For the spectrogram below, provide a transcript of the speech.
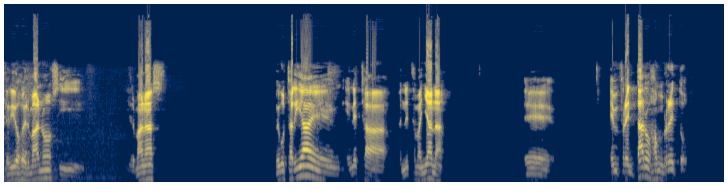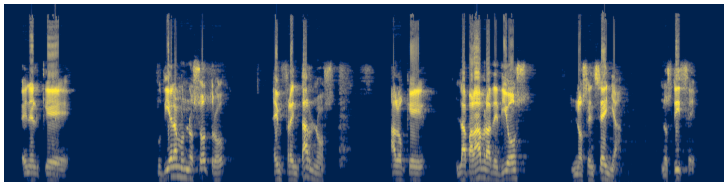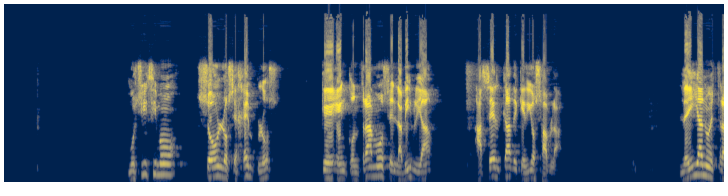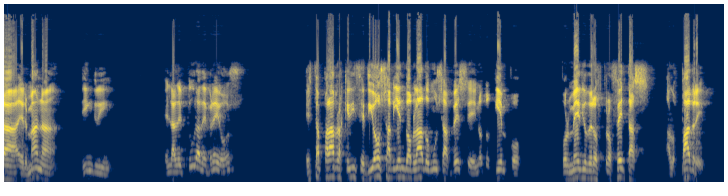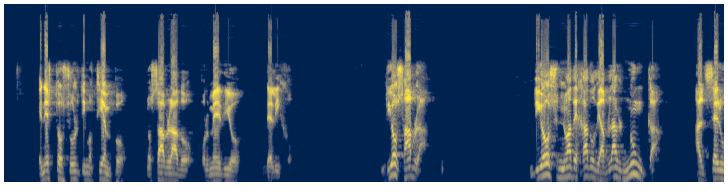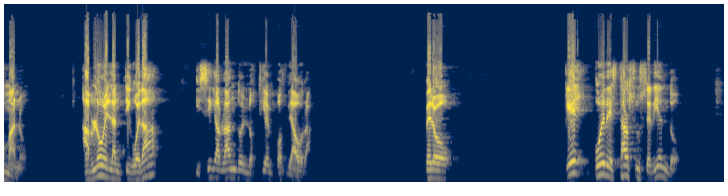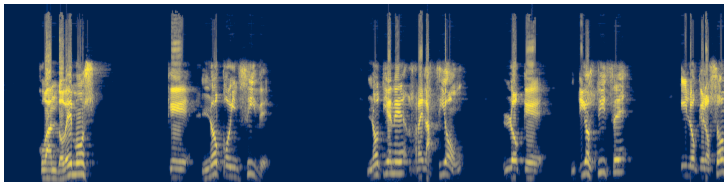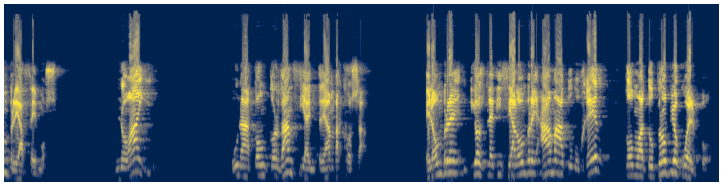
queridos hermanos y, hermanas, me gustaría en, esta, mañana eh, enfrentaros a un reto en el que pudiéramos nosotros enfrentarnos a lo que la palabra de Dios nos enseña, nos dice. Muchísimo son los ejemplos que encontramos en la Biblia acerca de que Dios habla. Leía nuestra hermana Ingrid en la lectura de Hebreos estas palabras que dice Dios habiendo hablado muchas veces en otro tiempo por medio de los profetas a los padres, en estos últimos tiempos nos ha hablado por medio del Hijo. Dios habla. Dios no ha dejado de hablar nunca al ser humano. Habló en la antigüedad y sigue hablando en los tiempos de ahora. Pero, ¿qué puede estar sucediendo cuando vemos que no coincide, no tiene relación lo que Dios dice y lo que los hombres hacemos. No hay una concordancia entre ambas cosas. El hombre, Dios le dice al hombre, ama a tu mujer como a tu propio cuerpo.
